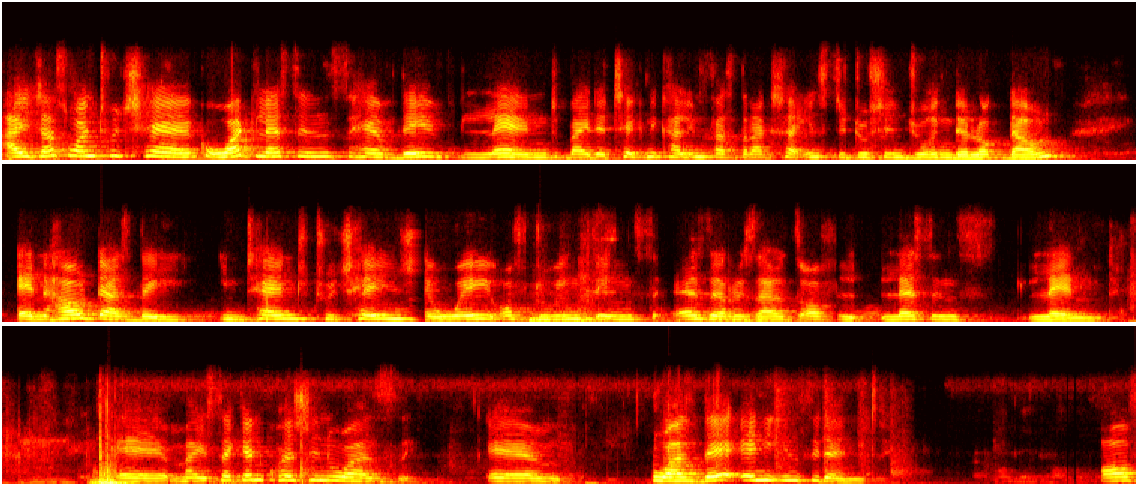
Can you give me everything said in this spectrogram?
I just want to check what lessons have they learned by the technical infrastructure institution during the lockdown and how does they intend to change the way of doing things as a result of lessons learned. Uh, my second question was, um, was there any incident of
